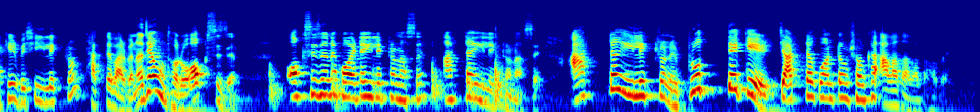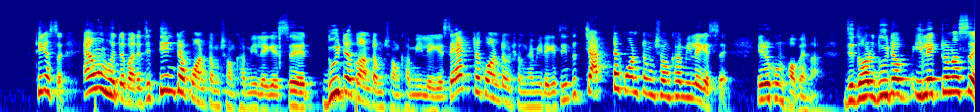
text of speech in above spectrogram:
একের বেশি ইলেকট্রন থাকতে পারবে না। যেমন ধরো অক্সিজেন অক্সিজেনে কয়টা ইলেকট্রন আছে? আটটা ইলেকট্রন আছে। আটটা ইলেকট্রনের প্রত্যেকের চারটা কোয়ান্টাম সংখ্যা আলাদা আলাদা হবে। ঠিক আছে? এমন হতে পারে যে তিনটা কোয়ান্টাম সংখ্যা মিলে গেছে, দুইটা কোয়ান্টাম সংখ্যা মিলে গেছে, একটা কোয়ান্টাম সংখ্যা মিলে গেছে, কিন্তু চারটা কোয়ান্টাম সংখ্যা মিলে গেছে, এরকম হবে না। যে ধরো দুইটা ইলেকট্রন আছে,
